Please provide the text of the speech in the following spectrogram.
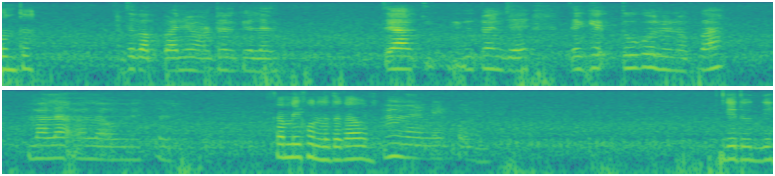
कोणतं? ते पप्पाने ऑर्डर केलं ते आज म्हणजे ते घे तू खोलू नका मला मला मी खोल का मी खोललं तर काय होईल? नाही मी खोलून. घे दूध घे.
